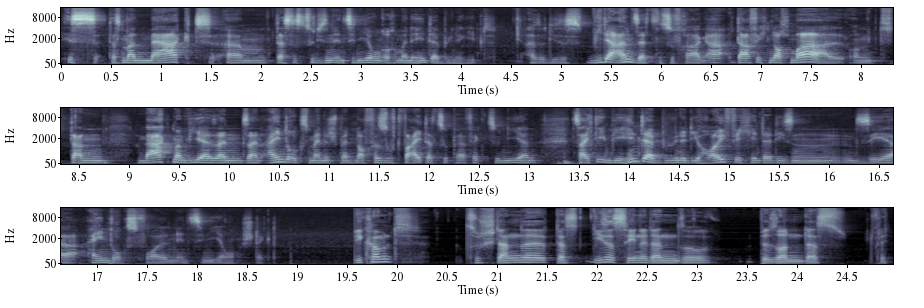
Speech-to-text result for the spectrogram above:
ist, dass man merkt, ähm, dass es zu diesen Inszenierungen auch immer eine Hinterbühne gibt. Also dieses Wiederansetzen zu fragen, ah, darf ich nochmal? Und dann merkt man, wie er sein, sein Eindrucksmanagement noch versucht weiter zu perfektionieren, zeigt ihm die Hinterbühne, die häufig hinter diesen sehr eindrucksvollen Inszenierungen steckt. Wie kommt zustande, dass diese Szene dann so besonders vielleicht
